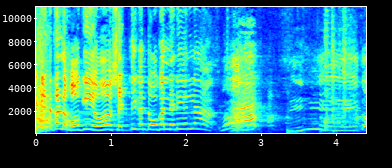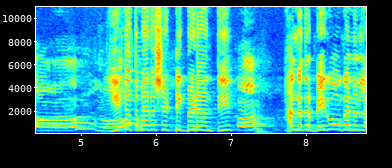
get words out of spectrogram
ಕಟ್ಕೊಂಡು ಹೋಗಿಯೋ ಶೆಟ್ಟಿಗಂತ ಹೋಗನ್ ನಡೆಯಲ್ಲ ಸೀದಾ ಈಟೊತ್ತ ಮ್ಯಾಗ ಶೆಟ್ಟಿಗ್ ಬೇಡ ಅಂತಿ. ಹಂಗಾದ್ರೆ ಬೇಗ ಹೋಗನಲ್ಲ.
